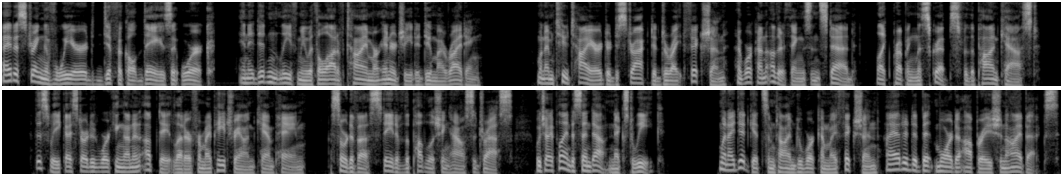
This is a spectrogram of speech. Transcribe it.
I had a string of weird, difficult days at work, and it didn't leave me with a lot of time or energy to do my writing. When I'm too tired or distracted to write fiction, I work on other things instead, like prepping the scripts for the podcast. This week, I started working on an update letter for my Patreon campaign, sort of a state of the publishing house address, which I plan to send out next week. When I did get some time to work on my fiction, I added a bit more to Operation Ibex.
